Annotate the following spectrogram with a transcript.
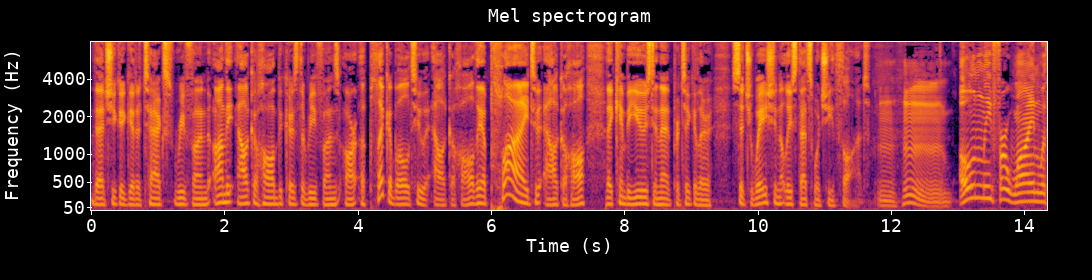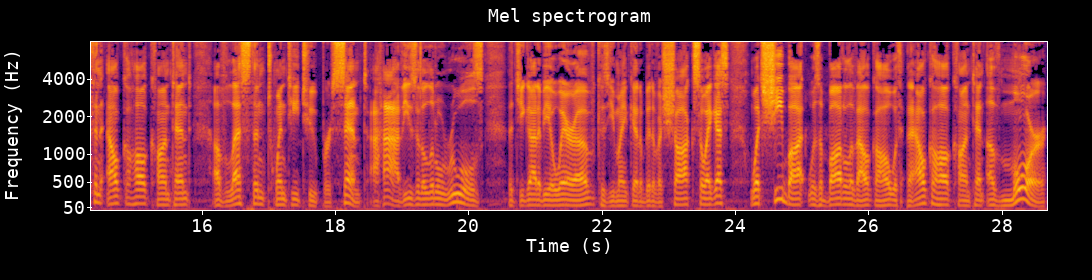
that she could get a tax refund on the alcohol because the refunds are applicable to alcohol. They apply to alcohol. They can be used in that particular situation at least that's what she thought. Mm hmm. Only for wine with an alcohol content of less than 22%. Aha, these are the little rules that you got to be aware of because you might get a bit of a shock. So I guess what she bought was a bottle of alcohol with an alcohol content of more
